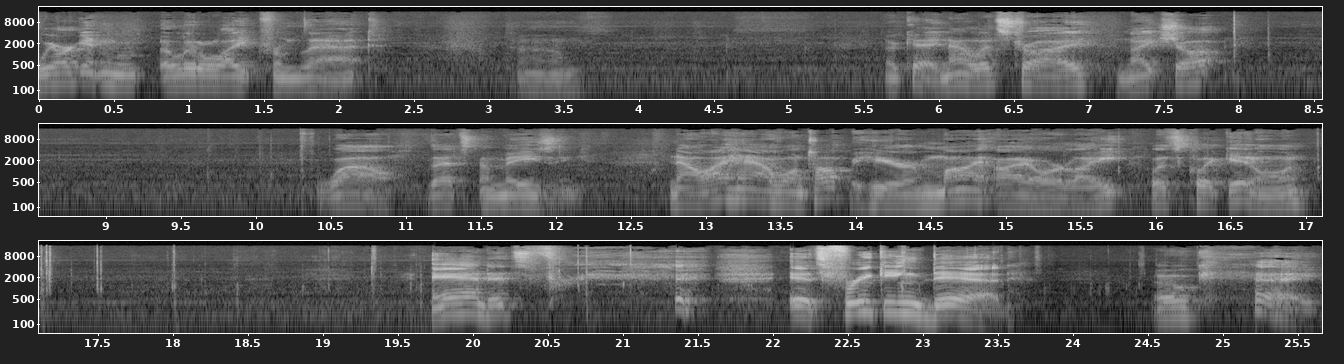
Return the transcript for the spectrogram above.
we are getting a little light from that. Um, okay, now let's try night shot. Wow, that's amazing. Now I have on top of here my IR light. Let's click it on and it's it's freaking dead. Okay,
